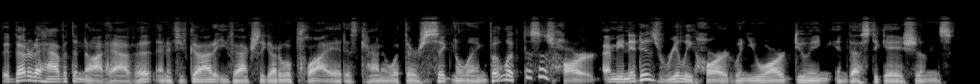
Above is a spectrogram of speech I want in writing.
better to have it than not have it. And if you've got it, you've actually got to apply it, is kind of what they're signaling. But look, this is hard. I mean, it is really hard when you are doing investigations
